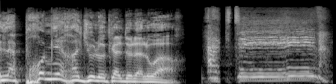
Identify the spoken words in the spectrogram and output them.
la première radio locale de la Loire. Active.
